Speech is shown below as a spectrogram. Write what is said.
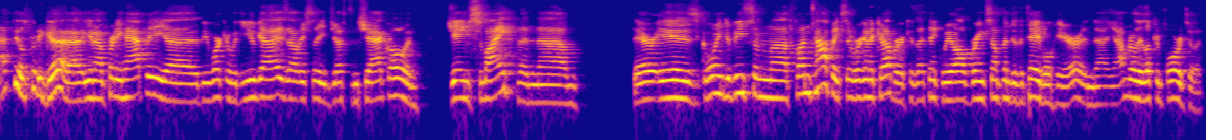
That feels pretty good. I, you know, pretty happy uh, to be working with you guys. Obviously, Justin Shackil and James Smyth, and um, there is going to be some uh, fun topics that we're going to cover because I think we all bring something to the table here, and uh, I'm really looking forward to it.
